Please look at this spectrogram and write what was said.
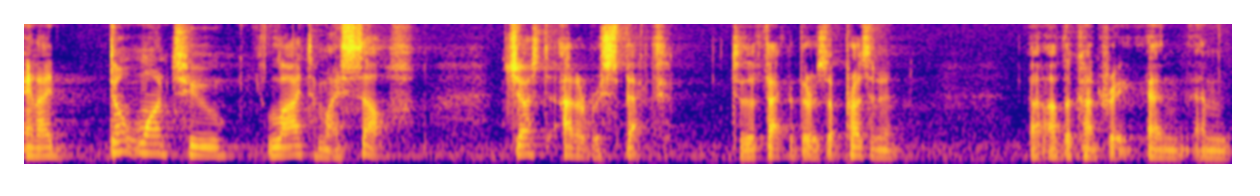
and I don't want to lie to myself, just out of respect to the fact that there's a president uh, of the country, and and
